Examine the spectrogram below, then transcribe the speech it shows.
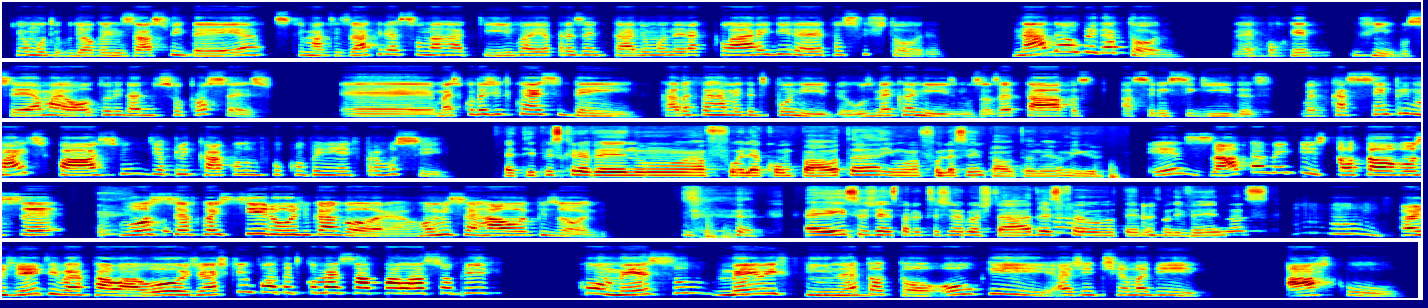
que é o motivo de organizar a sua ideia, esquematizar a criação narrativa e apresentar de uma maneira clara e direta a sua história. Nada é obrigatório, né? Porque, enfim, você é a maior autoridade do seu processo. É, mas quando a gente conhece bem cada ferramenta disponível, os mecanismos, as etapas a serem seguidas, vai ficar sempre mais fácil de aplicar quando for conveniente para você. É tipo escrever numa folha com pauta e uma folha sem pauta, né, amiga? Exatamente isso. Total, você você foi cirúrgica agora. Vamos encerrar o episódio. É isso, gente. Espero que vocês tenham gostado. Esse foi o roteiro Vênus. A gente vai falar hoje. Acho que é importante começar a falar sobre começo, meio e fim, né, Totó? Ou o que a gente chama de arco,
